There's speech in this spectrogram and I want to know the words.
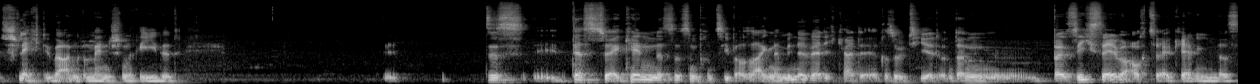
schlecht über andere Menschen redet. Das, das zu erkennen, dass das im Prinzip aus eigener Minderwertigkeit resultiert und dann bei sich selber auch zu erkennen, dass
